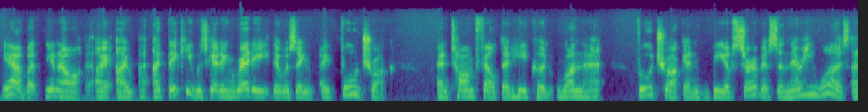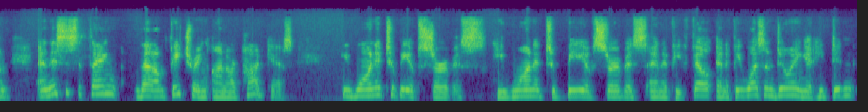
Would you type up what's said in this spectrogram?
Yeah, but you know, I I I think he was getting ready. There was a a food truck, and Tom felt that he could run that food truck and be of service, and there he was. Um, and this is the thing that I'm featuring on our podcast. He wanted to be of service. He wanted to be of service, and if he felt, and if he wasn't doing it, he didn't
